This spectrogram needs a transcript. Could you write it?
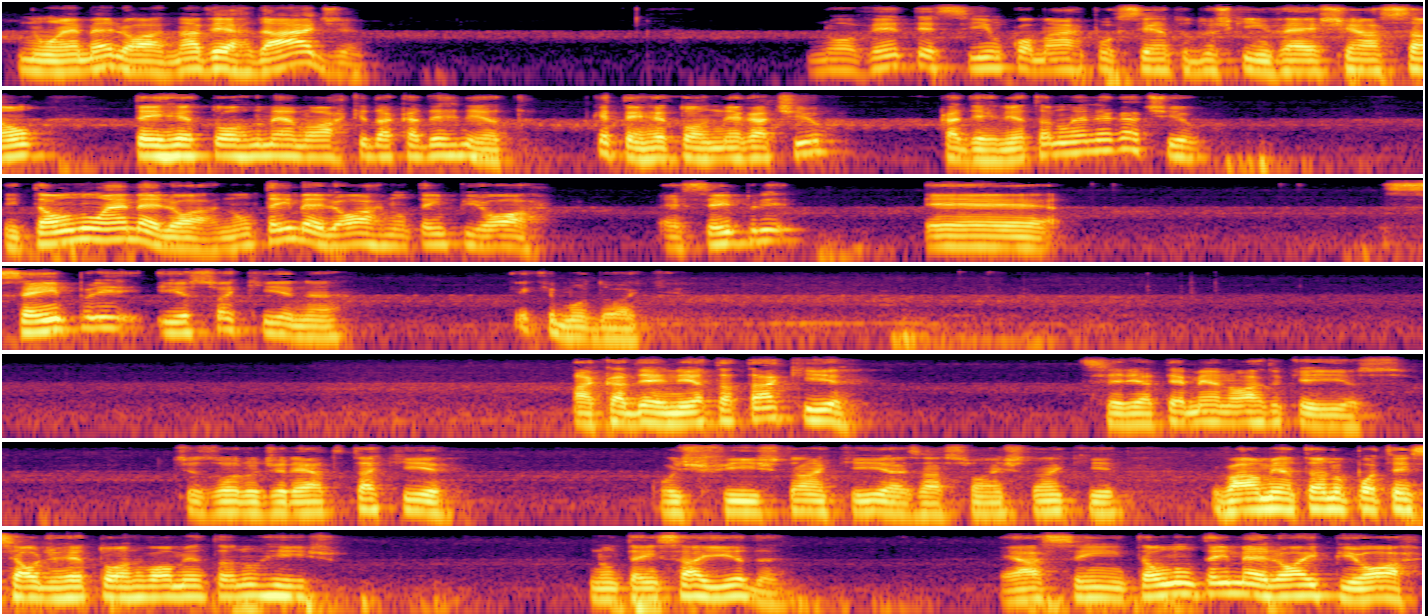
não é melhor. Na verdade, 95% dos que investem em ação tem retorno menor que da caderneta. Porque tem retorno negativo, caderneta não é negativo. Então não é melhor, não tem melhor, não tem pior. É sempre é sempre isso aqui, né? O que, que mudou aqui? A caderneta está aqui. Seria até menor do que isso. Tesouro Direto está aqui. Os FIIs estão aqui, as ações estão aqui. Vai aumentando o potencial de retorno, vai aumentando o risco. Não tem saída. É assim. Então não tem melhor e pior.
